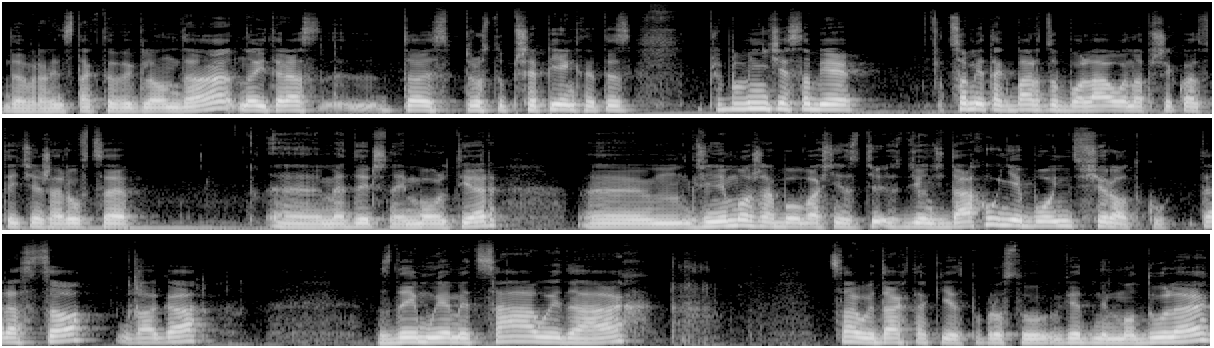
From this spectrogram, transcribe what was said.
Dobra, więc tak to wygląda. No i teraz y, to jest po prostu przepiękne. To jest, przypomnijcie sobie, co mnie tak bardzo bolało na przykład w tej ciężarówce e, medycznej Moltier, gdzie nie można było właśnie zdj- zdjąć dachu i nie było nic w środku. Teraz co? Uwaga. Zdejmujemy cały dach. Cały dach taki jest po prostu w jednym module.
